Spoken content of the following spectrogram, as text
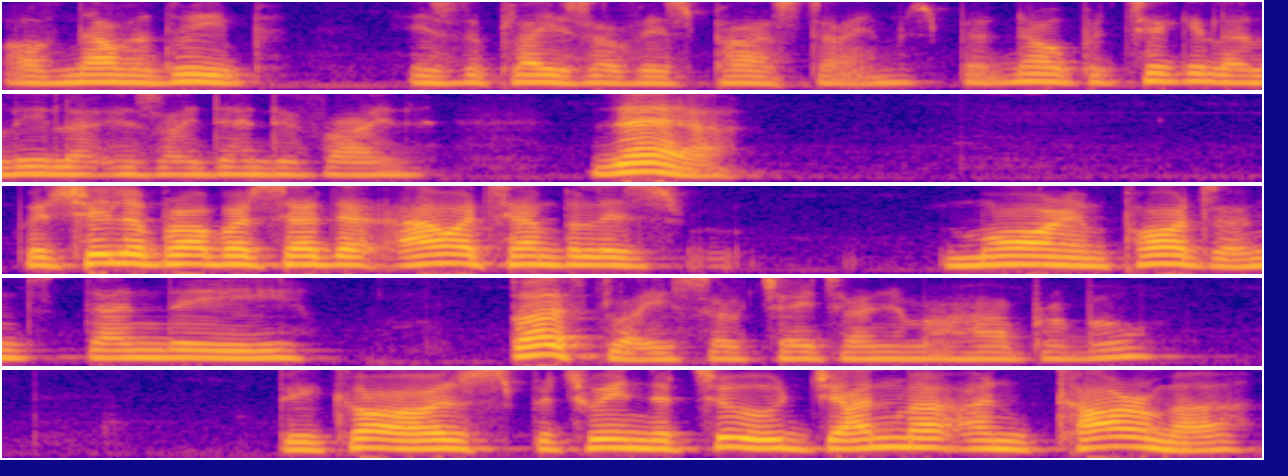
of Navadvip is the place of his pastimes, but no particular lila is identified there. But Srila Prabhupada said that our temple is more important than the birthplace of Chaitanya Mahaprabhu because between the two, janma and karma,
